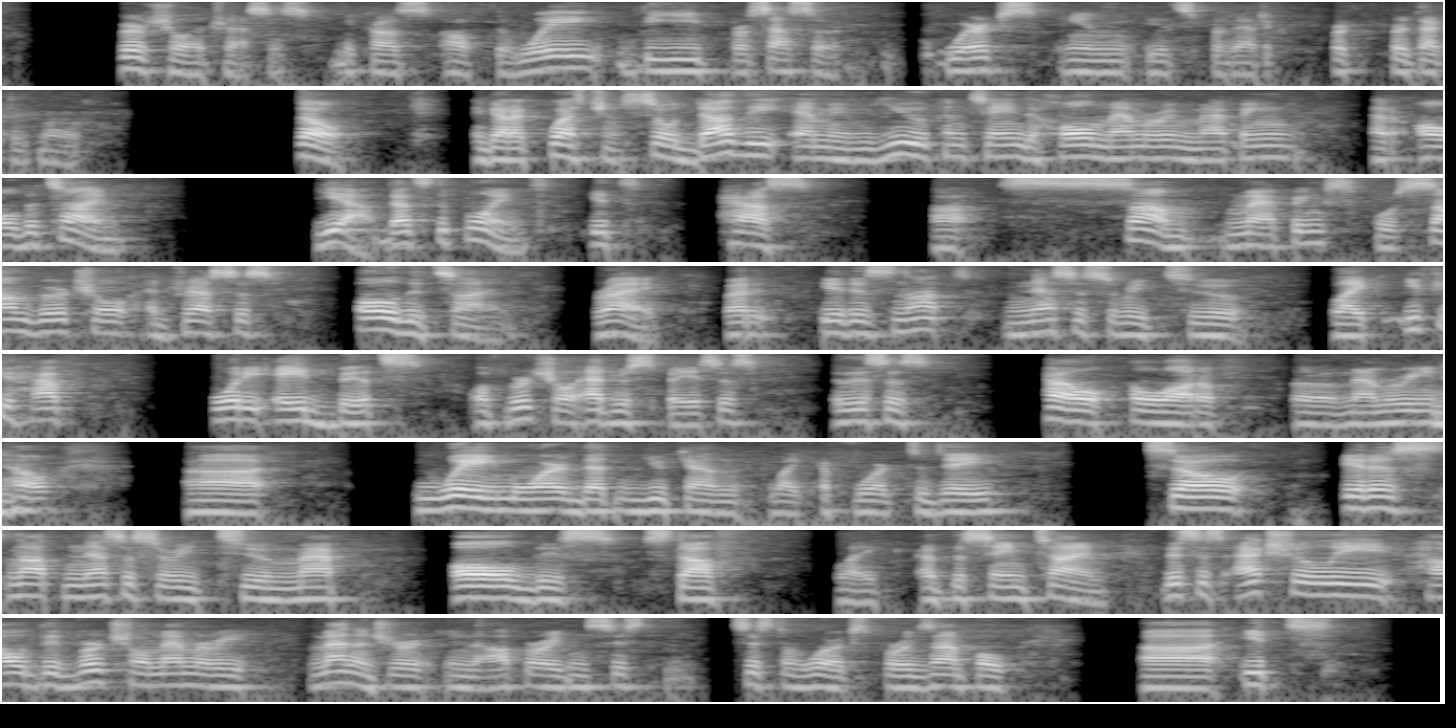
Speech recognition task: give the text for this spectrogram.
virtual addresses because of the way the processor works in its protected, protected mode. So I got a question. So does the MMU contain the whole memory mapping at all the time? Yeah, that's the point. It has uh, some mappings for some virtual addresses all the time, right? But it is not necessary to, like, if you have 48 bits of virtual address spaces. This is hell a lot of uh, memory, you know, uh, way more than you can like afford today. So it is not necessary to map all this stuff like at the same time. This is actually how the virtual memory manager in the operating system system works. For example, uh, it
